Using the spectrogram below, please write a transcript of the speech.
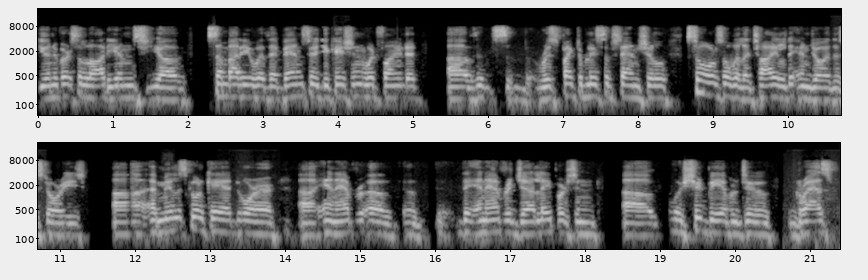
universal audience. Uh, somebody with advanced education would find it uh, respectably substantial. So also will a child enjoy the stories uh, a middle school kid or uh, an, aver- uh, uh the, an average uh, layperson uh, should be able to grasp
